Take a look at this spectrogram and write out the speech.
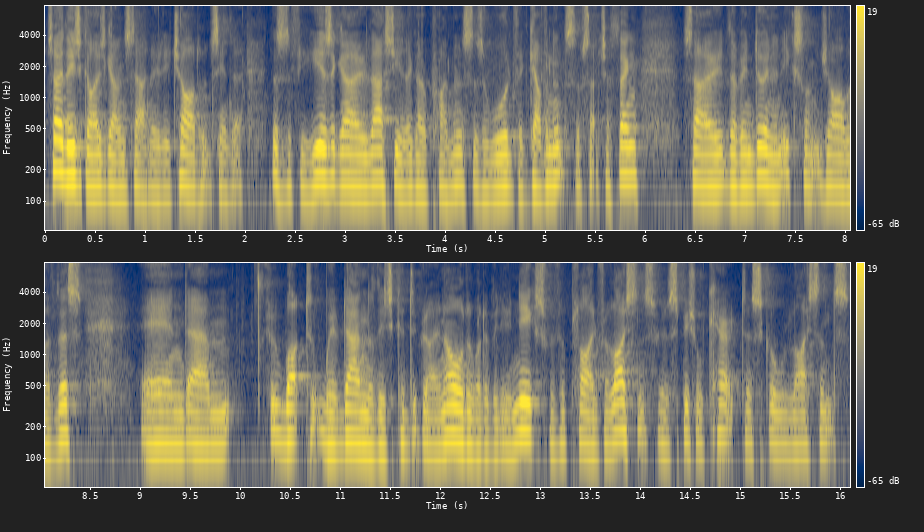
So these guys go and start an early childhood centre. This is a few years ago. Last year they got a Prime Minister's Award for governance of such a thing. So they've been doing an excellent job of this. And um, what we've done, with these kids are growing older, what do we do next? We've applied for a licence, we for a special character school licence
